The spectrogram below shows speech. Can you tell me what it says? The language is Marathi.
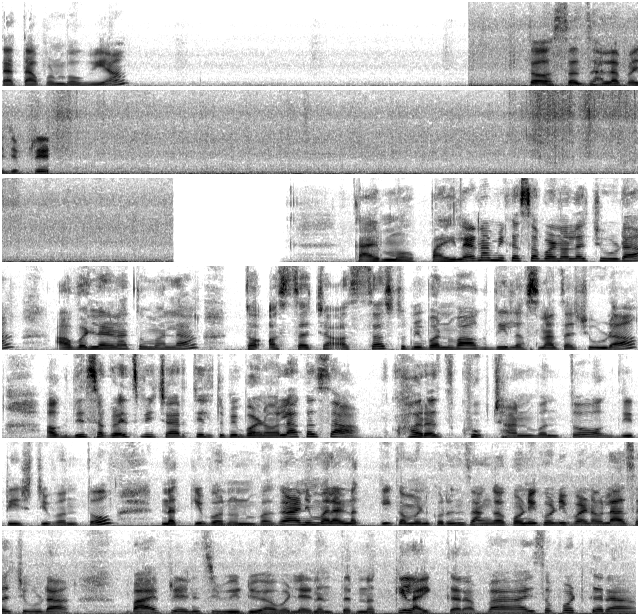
तर आता आपण बघूया. तर असंच झाला पाहिजे फ्रेंड काय मग? पाहिला ना मी कसा बनवला चिवडा? आवडला ना तुम्हाला? तर असाच्या असाच तुम्ही बनवा अगदी लसणाचा चिवडा. अगदी सगळेच विचारतील तुम्ही बनवला कसा? खरंच खूप छान बनतो अगदी टेस्टी बनतो. नक्की बनवून बघा आणि मला नक्की कमेंट करून सांगा कोणी कोणी बनवला असा चिवडा. बाय फ्रेंड्स व्हिडिओ आवडल्यानंतर नक्की लाईक करा. बाय सपोर्ट करा.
